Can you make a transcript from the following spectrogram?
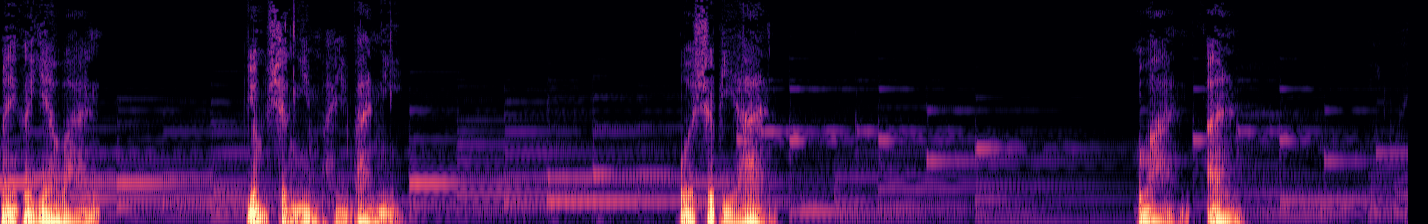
每个夜晚，用声音陪伴你。我是彼岸。晚安。你归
